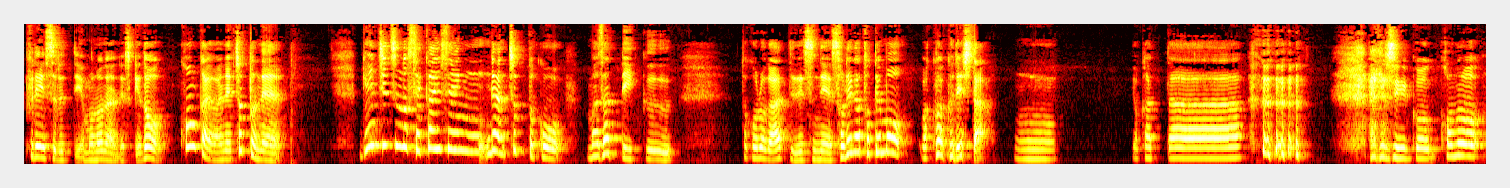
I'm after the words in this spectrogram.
プレイするっていうものなんですけど、今回はね、ちょっとね、現実の世界線がちょっとこう混ざっていくところがあってですね、それがとてもワクワクでした。うん。よかった。私、こう、この、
